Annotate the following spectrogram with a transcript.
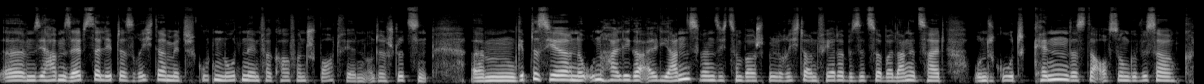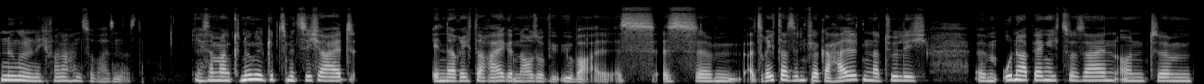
Ähm, Sie haben selbst erlebt, dass Richter mit guten Noten den Verkauf von Sportpferden unterstützen. Ähm, gibt es hier eine unheilige Allianz, wenn sich zum Beispiel Richter und Pferdebesitzer über lange Zeit und gut kennen, dass da auch so ein gewisser Knüngel nicht von der Hand zu weisen ist? Ich sag mal, ein Knüngel gibt's mit Sicherheit in der Richterei genauso wie überall. Es, es, ähm, als Richter sind wir gehalten, natürlich ähm, unabhängig zu sein und ähm,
